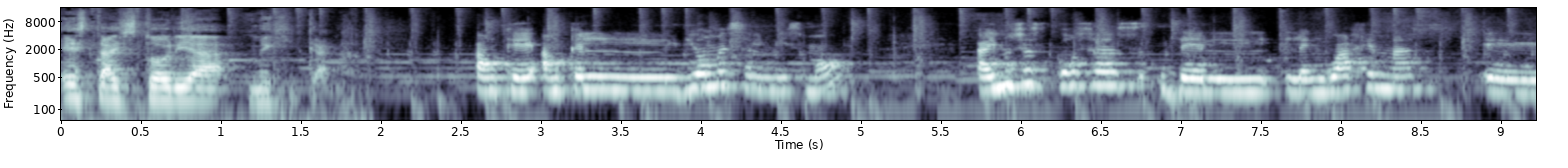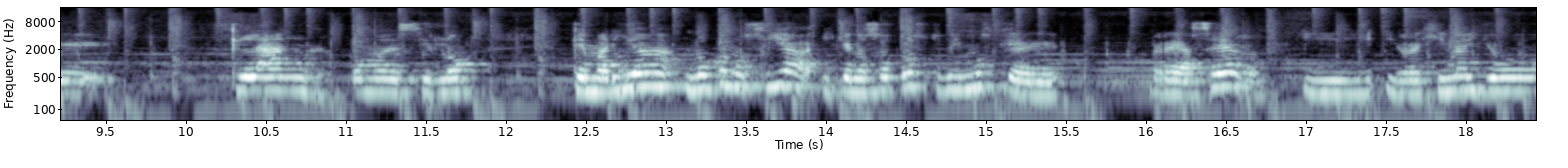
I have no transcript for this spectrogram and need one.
esta historia mexicana? aunque, aunque el idioma es el mismo, hay muchas cosas del lenguaje más eh, slang, ¿cómo decirlo?, que María no conocía y que nosotros tuvimos que rehacer. Y, Regina y yo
